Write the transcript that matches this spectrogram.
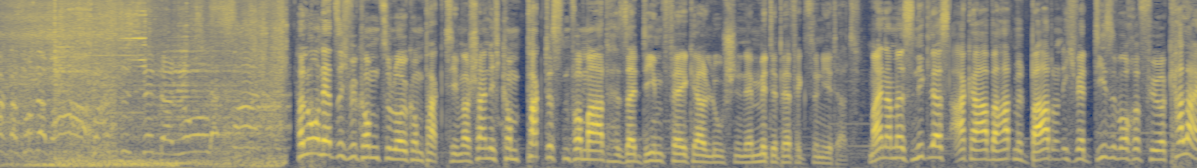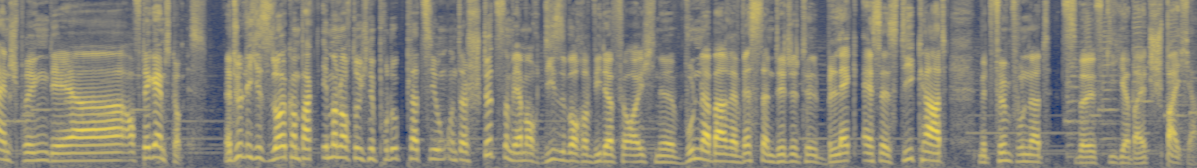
macht das wunderbar. Was ist denn da los? Hallo und herzlich willkommen zu LoL Kompakt, dem wahrscheinlich kompaktesten Format, seitdem Faker Lucian in der Mitte perfektioniert hat. Mein Name ist Niklas, aka Behaart mit Bart und ich werde diese Woche für Kalle einspringen, der auf der Gamescom ist. Natürlich ist LoL Compact immer noch durch eine Produktplatzierung unterstützt und wir haben auch diese Woche wieder für euch eine wunderbare Western Digital Black SSD Card mit 512 GB Speicher.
